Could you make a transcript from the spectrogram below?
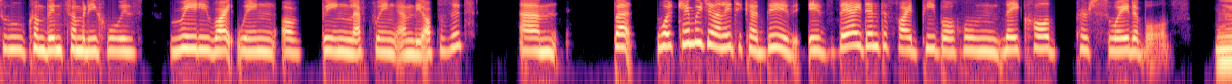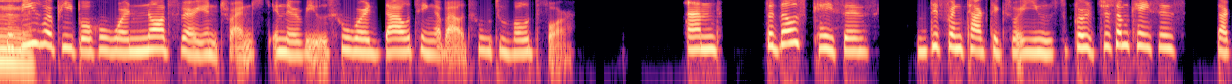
to convince somebody who is really right wing of being left wing and the opposite. Um, but what Cambridge Analytica did is they identified people whom they called persuadables. Mm. So these were people who were not very entrenched in their views, who were doubting about who to vote for. And for those cases, different tactics were used. For, for some cases, that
